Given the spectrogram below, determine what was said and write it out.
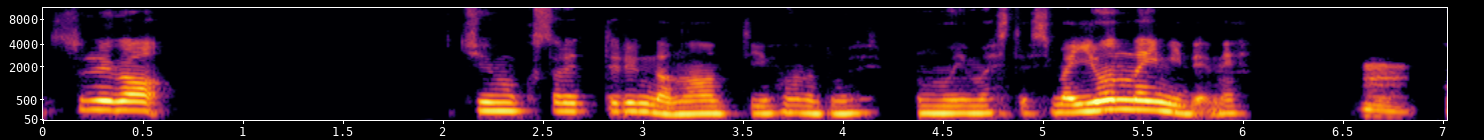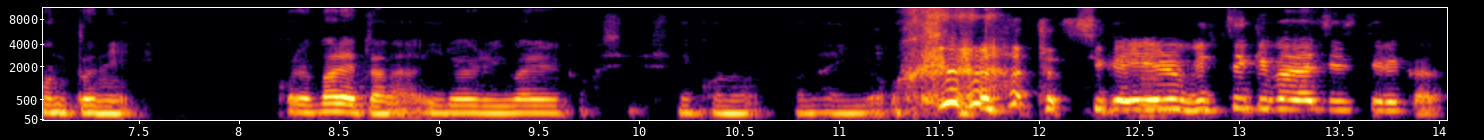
それが注目されてるんだなっていうふうなと思いましたし、まあ、いろんな意味でね、うん。本当に。これバレたらいろいろ言われるかもしれないですね、この内容。私がいろいろぶっちゃけ話してるから。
